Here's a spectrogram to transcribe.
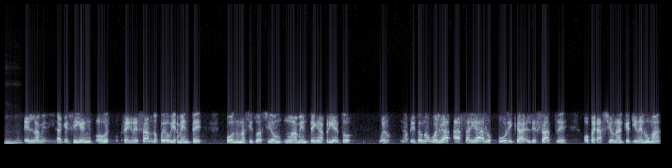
en la medida que siguen regresando, pues obviamente pone una situación nuevamente en aprieto. Bueno, en aprieto no, vuelve a, salir a la luz pública el desastre operacional que tiene Luma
